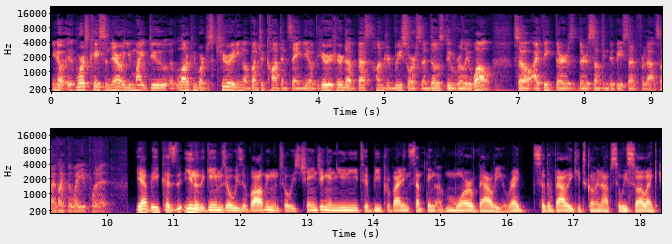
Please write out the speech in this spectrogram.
you know, worst case scenario, you might do. A lot of people are just curating a bunch of content, saying, you know, here here are the best hundred resources, and those do really well. So I think there's there's something to be said for that. So I like the way you put it. Yeah, because you know the game is always evolving, it's always changing, and you need to be providing something of more value, right? So the value keeps going up. So we saw like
